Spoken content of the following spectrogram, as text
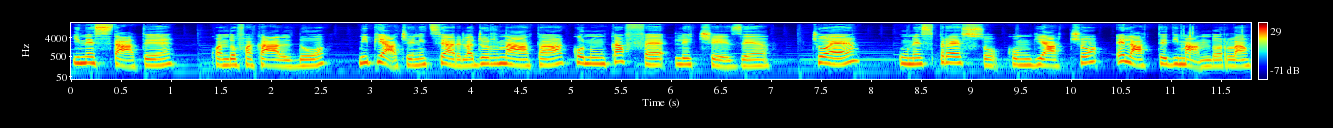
In estate, quando fa caldo, mi piace iniziare la giornata con un caffè leccese, cioè un espresso con ghiaccio e latte di mandorla.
